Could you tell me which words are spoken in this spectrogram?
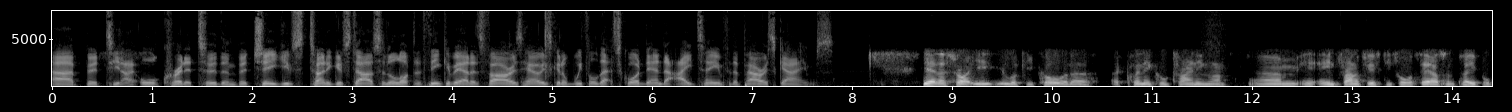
Uh, but you know, all credit to them. But gee, gives Tony Gustavsson a lot to think about as far as how he's going to whittle that squad down to 18 for the Paris Games. Yeah, that's right. You, you look, you call it a, a clinical training run um, in, front of 54,000 people.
